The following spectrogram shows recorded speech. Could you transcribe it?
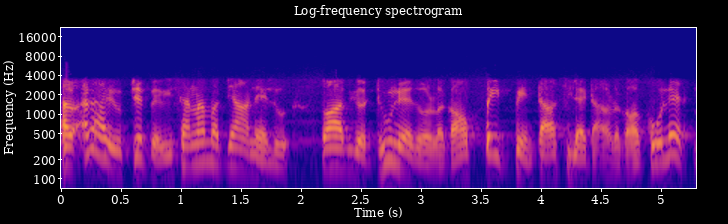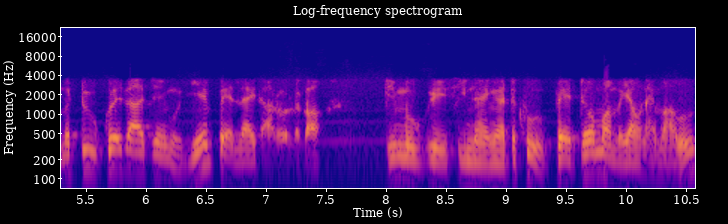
အဲ့တော့အဲ့ဒါကိုပြစ်ပယ်ပြီးဆန္ဒမပြနဲ့လို့သွားပြီးတော့ဒုနဲ့ဆိုတော့၎င်းပိတ်ပင်တားဆီးလိုက်တာတော့၎င်းကိုနဲ့မတူကွဲပြားခြင်းကိုညှင်းပယ်လိုက်တာတော့၎င်းဒီမိုကရေစီနိုင်ငံတစ်ခုဘယ်တော့မှမရောက်နိုင်ပါဘူး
